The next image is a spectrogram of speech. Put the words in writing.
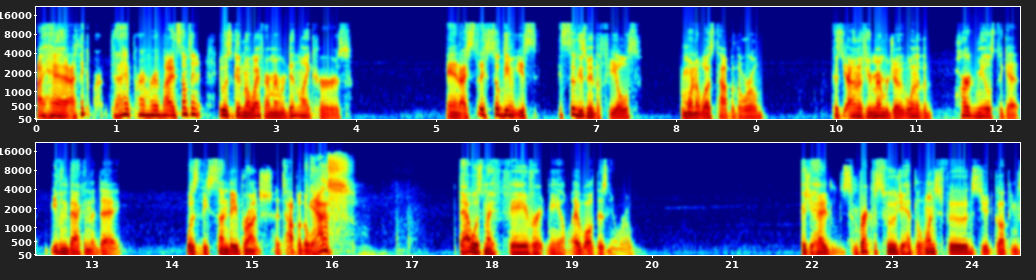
I had. I think did I have prime rib? I had something. It was good. My wife, I remember, didn't like hers, and I it still gave me. It still gives me the feels from when it was top of the world. Because I don't know if you remember, Joe. One of the hard meals to get, even back in the day, was the Sunday brunch at top of the world. Yes. that was my favorite meal at Walt Disney World. Because you had some breakfast foods, you had the lunch foods, you'd go up and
